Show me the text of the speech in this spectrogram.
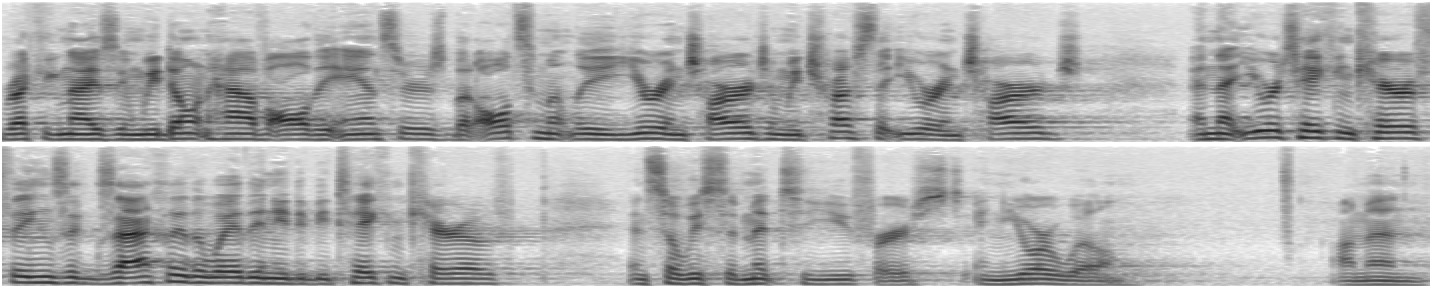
recognizing we don't have all the answers, but ultimately you're in charge, and we trust that you are in charge and that you are taking care of things exactly the way they need to be taken care of. And so we submit to you first in your will. Amen.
